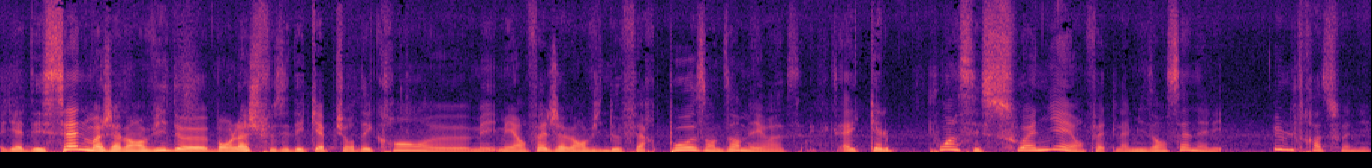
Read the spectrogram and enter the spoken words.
Il y a des scènes, moi j'avais envie de. Bon, là je faisais des captures d'écran, euh, mais, mais en fait j'avais envie de faire pause en disant, mais à quel point c'est soigné en fait, la mise en scène elle est ultra soignée.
